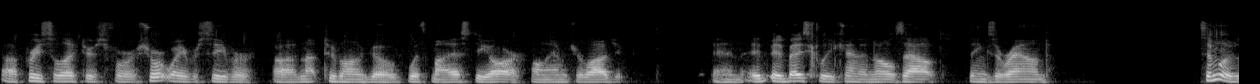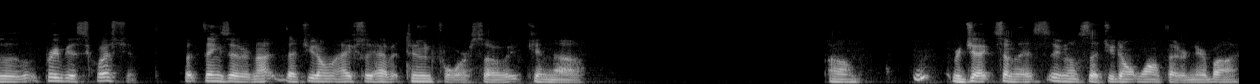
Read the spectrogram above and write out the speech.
uh, pre-selectors for a shortwave receiver uh, not too long ago with my SDR on Amateur Logic. And it, it basically kind of nulls out things around similar to the previous question, but things that are not that you don't actually have it tuned for. So it can uh, um, reject some of the signals that you don't want that are nearby.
